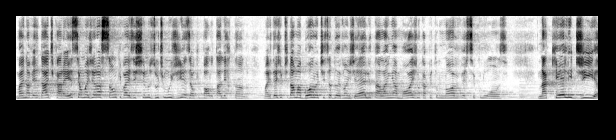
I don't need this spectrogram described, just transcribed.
Mas na verdade, cara, essa é uma geração que vai existir nos últimos dias, é o que Paulo está alertando. Mas deixa eu te dar uma boa notícia do Evangelho, está lá em Amós, no capítulo 9, versículo 11. Naquele dia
